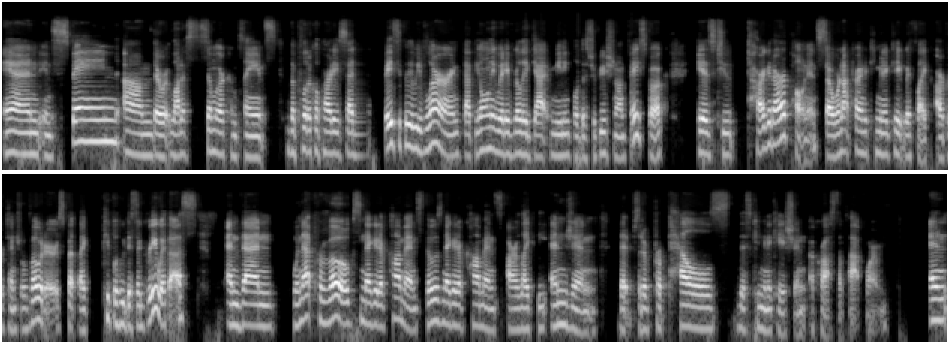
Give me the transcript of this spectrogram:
And in Spain, um, there were a lot of similar complaints. The political party said basically, we've learned that the only way to really get meaningful distribution on Facebook is to target our opponents. So we're not trying to communicate with like our potential voters, but like people who disagree with us. And then when that provokes negative comments, those negative comments are like the engine that sort of propels this communication across the platform. And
